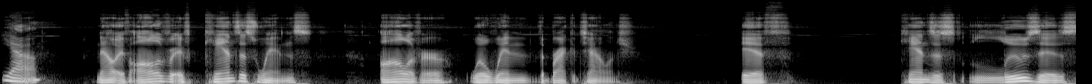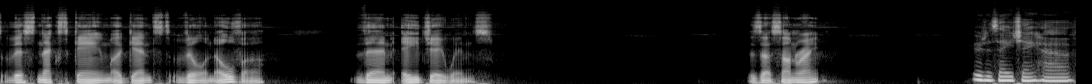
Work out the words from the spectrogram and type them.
yeah. Now, if Oliver, if Kansas wins, Oliver will win the bracket challenge. If Kansas loses this next game against Villanova, then AJ wins. Does that sound right? Who does AJ have?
